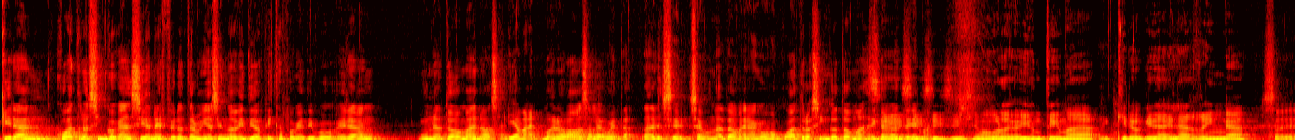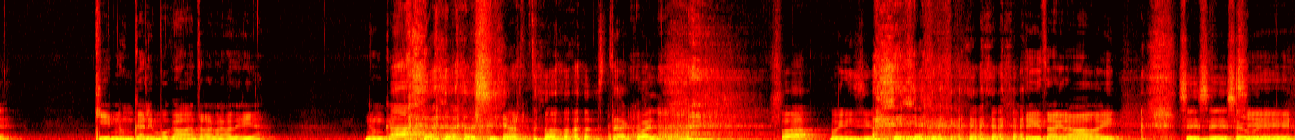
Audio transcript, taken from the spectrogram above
que eran cuatro o cinco canciones, pero terminó siendo 22 pistas porque tipo eran una toma, no, salía mal. Bueno, vamos a hacerle de vuelta. Dale, se- segunda toma. Eran como cuatro o cinco tomas de cada Sí, sí, tema. sí, sí. Yo me acuerdo que había un tema, creo que era de la renga, Sí. Que nunca le invocaba a entrar con la batería. Nunca. Ah, cierto, tal cual. Fa. Buenísimo. Tiene que estar grabado ahí. Sí, sí, seguro. Che,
